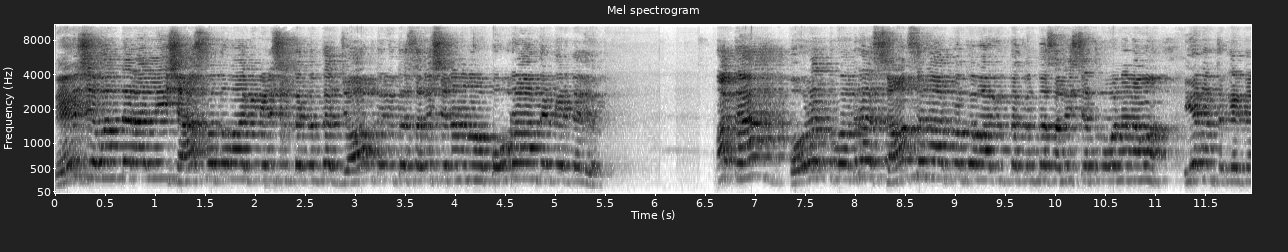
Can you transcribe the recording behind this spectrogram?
ದೇಶವೊಂದರಲ್ಲಿ ಶಾಶ್ವತವಾಗಿ ನಡೆಸಿರ್ತಕ್ಕಂಥ ಜವಾಬ್ದಾರಿಯುತ ಸದಸ್ಯನನ್ನು ನಾವು ಪೌರ ಅಂತ ಕೇಳ್ತಾ ಮತ್ತ ಪೌರತ್ವ ಅಂದ್ರೆ ಶಾಸನಾತ್ಮಕವಾಗಿರ್ತಕ್ಕಂಥ ಸದಸ್ಯತ್ವವನ್ನ ನಾವು ಏನಂತ ಕೇಳ್ತಾ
